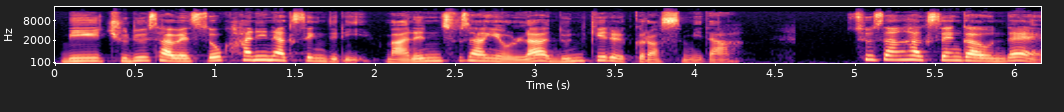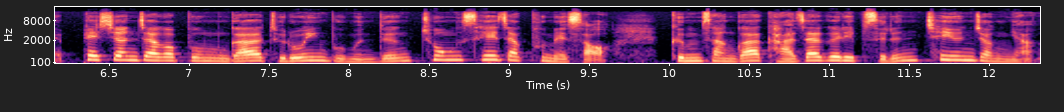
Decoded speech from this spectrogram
미 주류 사회 속 한인 학생들이 많은 수상에 올라 눈길을 끌었습니다. 수상 학생 가운데 패션 작업 부문과 드로잉 부문 등 총 3작품에서 금상과 가작을 휩쓸은 최윤정 양,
